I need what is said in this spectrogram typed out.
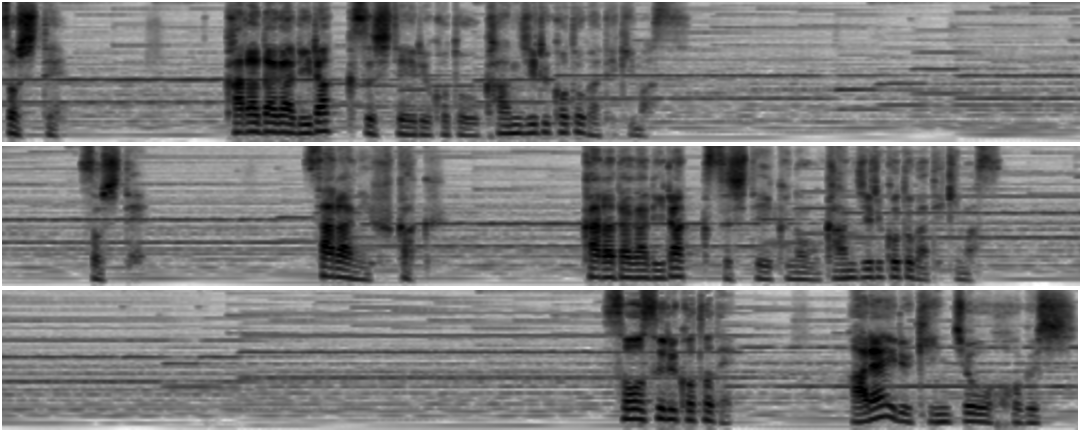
そして、体がリラックスしていることを感じることができます。そして、さらに深く体がリラックスしていくのを感じることができます。そうすることで、あらゆる緊張をほぐし、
